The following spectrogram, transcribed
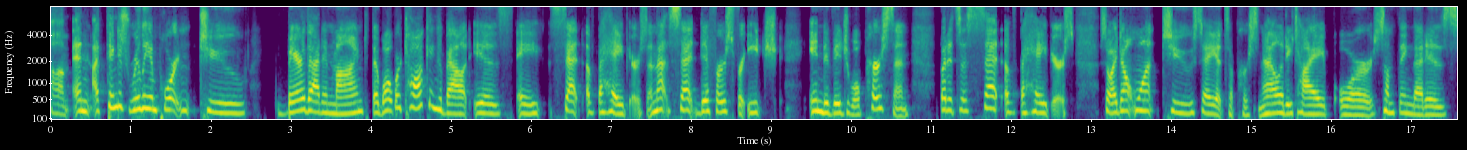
Um, and i think it's really important to bear that in mind that what we're talking about is a set of behaviors and that set differs for each individual person but it's a set of behaviors. So i don't want to say it's a personality type or something that is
